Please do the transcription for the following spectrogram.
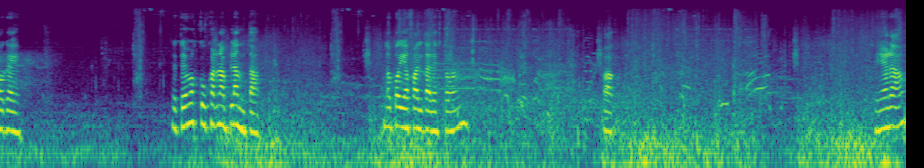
My Le tenemos que buscar una planta. No podía faltar esto, ¿eh? Fuck. Señora.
